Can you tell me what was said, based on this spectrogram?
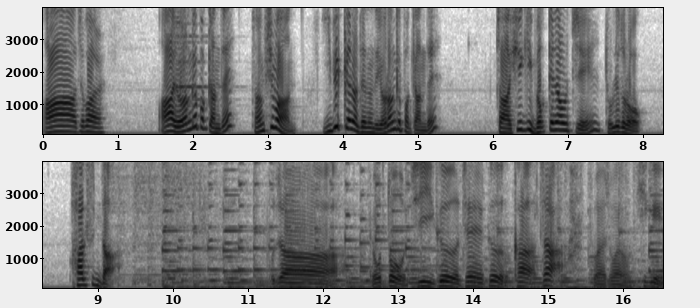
아 제발. 아 11개밖에 안 돼? 잠시만. 200개나 되는데 11개밖에 안 돼? 자 희귀 몇 개 나올지 돌리도록 하겠습니다. 보자 요것도 지그 제그 가자. 좋아요 좋아요. 희귀.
